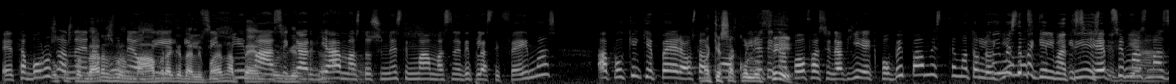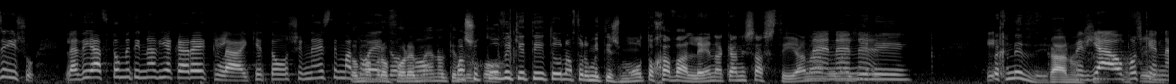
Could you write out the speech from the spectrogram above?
Ε, θα μπορούσαν Όπως τον να τάρας με πούνε μαύρα ότι και τα η λοιπά, ένα ψυχή πένθος μας, η γενικά. καρδιά μας, το συνέστημά μας είναι δίπλα στη Face μας. Από εκεί και πέρα, ο Μα και σε σταθμός πήρε την ακολουθεί. απόφαση να βγει η εκπομπή, πάμε στη θεματολογία Είμαστε μας, επαγγελματίες, η σκέψη παιδιά. μας μαζί σου. Δηλαδή αυτό με την άδεια καρέκλα και το συνέστημα Το το, έντονο. μαυροφορεμένο κεντρικό. Μα σου κόβει και τι- τον αυτορμητισμό, το χαβαλέ, να κάνεις αστεία, να, Ναι, ναι, να ναι. γίνει Η- παιχνίδι. Κάνουν Παιδιά, συνήθως όπως αυτοί. και να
